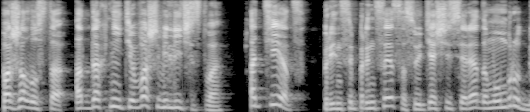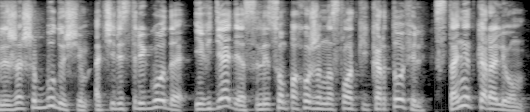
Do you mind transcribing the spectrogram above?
«Пожалуйста, отдохните, ваше величество!» «Отец!» Принц и принцесса, суетящиеся рядом, умрут в ближайшем будущем, а через три года их дядя, с лицом похожим на сладкий картофель, станет королем.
